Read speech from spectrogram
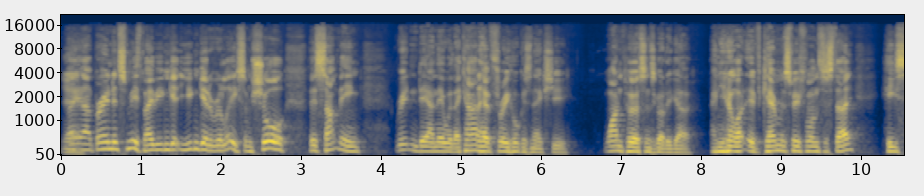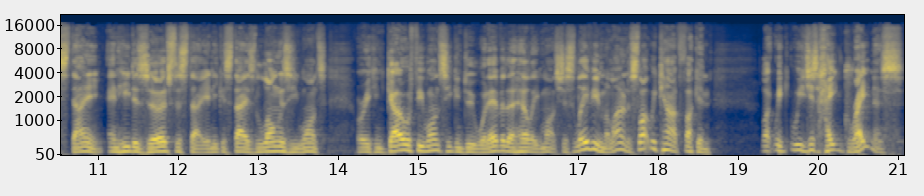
yeah. Hey, uh, Brandon Smith, maybe you can get you can get a release. I'm sure there's something written down there where they can't have three hookers next year. One person's got to go. And you know what? If Cameron Smith wants to stay, he's staying, and he deserves to stay, and he can stay as long as he wants, or he can go if he wants. He can do whatever the hell he wants. Just leave him alone. It's like we can't fucking like we we just hate greatness.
